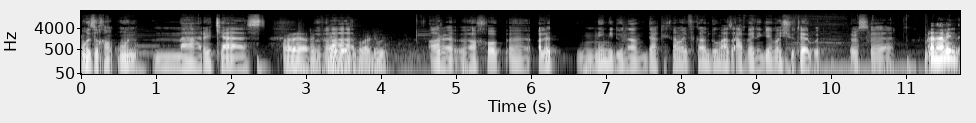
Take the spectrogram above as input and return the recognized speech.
اون اون معرکه است آره آره خیلی بازی بالی بود. آره و خب حالا نمی‌دونم دقیقا ولی فکر کنم دوم از اولین گیم های شوتر بود. درسته؟ من همین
